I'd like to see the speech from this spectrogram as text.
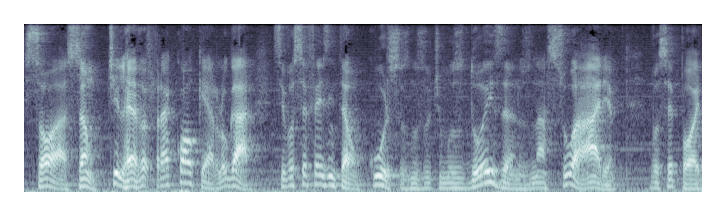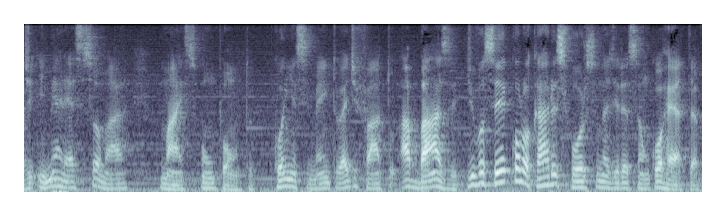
só a ação te leva para qualquer lugar. Se você fez então cursos nos últimos dois anos na sua área, você pode e merece somar mais um ponto. Conhecimento é de fato a base de você colocar o esforço na direção correta.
